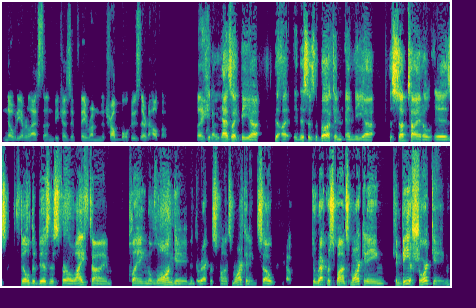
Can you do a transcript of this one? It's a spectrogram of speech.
nobody ever lasts then because if they run into trouble, who's there to help them? Like yeah, that's like the, uh, the uh, this is the book and and the uh, the subtitle is build a business for a lifetime playing the long game in direct response marketing. So direct response marketing can be a short game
